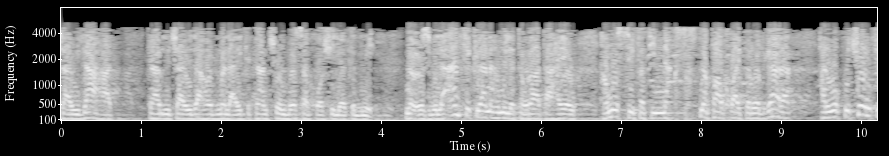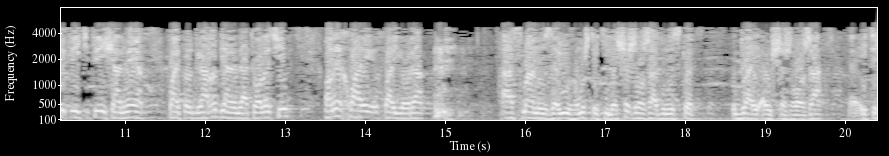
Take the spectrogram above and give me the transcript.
چاویدا هات کە هەردوو چاویدا هۆت مەلایکەکان چۆن بۆ سەرخۆشی لێکردنی نعوذ بالله. ئەم فکرانە هەموو لە تەوراتا هەیە و هەموو صفەتی نەقص نەپاڵ خواهی پروردگارە هەر وەکو چۆن فکرێکی تریشان هەیە خواهی پروردگار ڕدیانەداتەوەڵە چی؟ ئەڵێ خواهی گەورە ئاسمان و زەوی و هەموو شتێکی لە شەش ڕۆژا دروست کرد دوای ئەو شەش ڕۆژە ئیتر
